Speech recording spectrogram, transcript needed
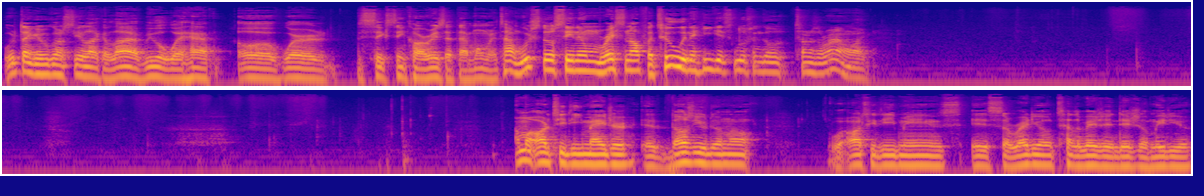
we're thinking we're gonna see like a live view of what happened of where the 16 car is at that moment in time. We're still seeing him racing off for two, and then he gets loose and goes turns around like. I'm an RTD major. If those of you don't know what RTD means, it's a radio, television, and digital media.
